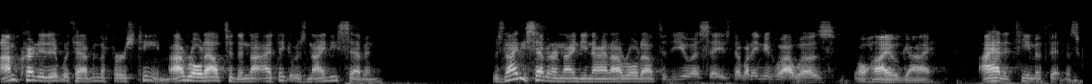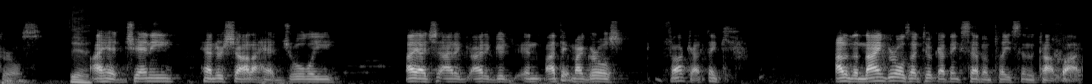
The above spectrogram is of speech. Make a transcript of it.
I'm credited with having the first team. I rolled out to the, I think it was 97. It was 97 or 99. I rolled out to the USA's. Nobody knew who I was, Ohio guy. I had a team of fitness girls. Yeah. I had Jenny Hendershott. I had Julie. I, I, just, I, had a, I had a good, and I think my girls, fuck, I think out of the nine girls I took, I think seven placed in the top five.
